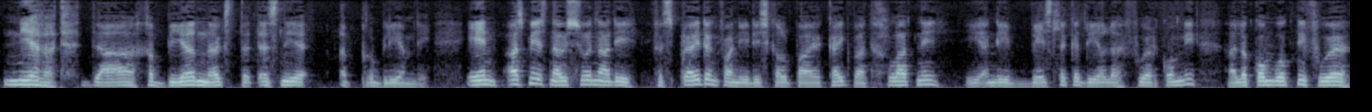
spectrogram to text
nee wat, daar gebeur niks. Dit is nie 'n probleem nie. En as mens nou so na die verspreiding van hierdie skilpaaie kyk wat glad nie hier in die westelike dele voorkom nie. Hulle kom ook nie voor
